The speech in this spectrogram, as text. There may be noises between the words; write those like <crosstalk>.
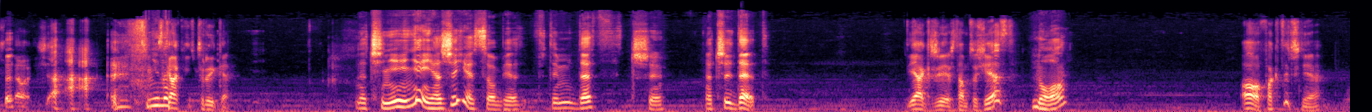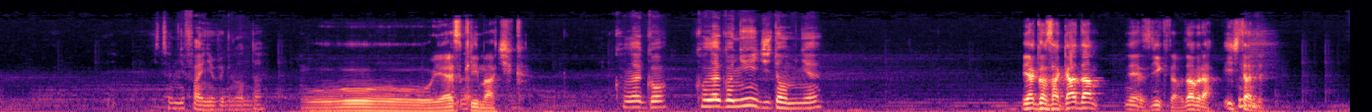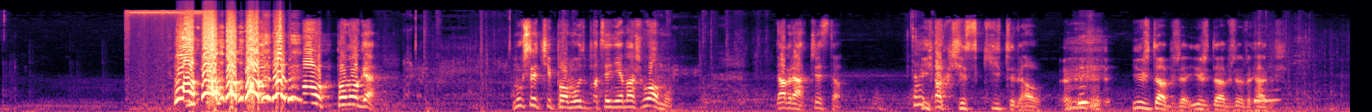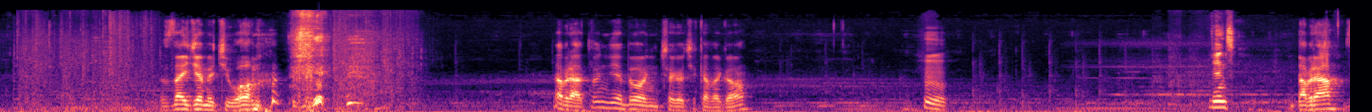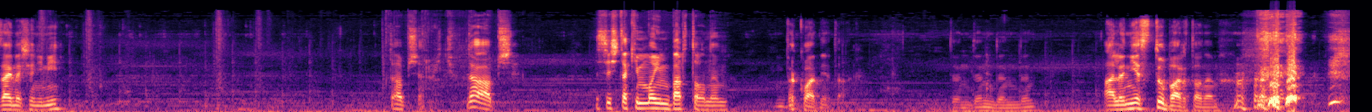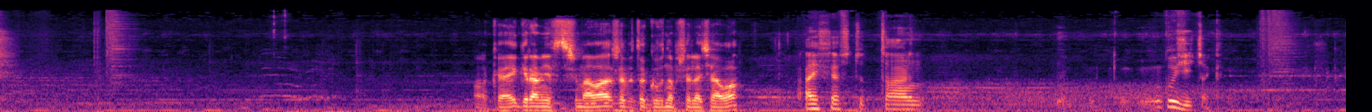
Zginąłeś. <laughs> nie no. Skakuj w trójkę. Znaczy nie, nie, ja żyję sobie w tym Death 3. Znaczy Dead. Jak żyjesz? Tam coś jest? No. O, faktycznie. I to nie fajnie wygląda. Uuu, jest klimacik. Kolego, kolego, nie idź do mnie. Ja go zagadam. Nie, zniknął. Dobra, idź tędy. <laughs> O, pomogę! Muszę ci pomóc, bo ty nie masz łomu. Dobra, czysto. Tak. Jak się skitrał. <laughs> Już dobrze, już dobrze, Urcharuś. Znajdziemy ci łom. <laughs> Dobra, tu nie było niczego ciekawego. Hmm. Więc, Dobra, zajmę się nimi. dobrze, Rojciu, dobrze. Jesteś takim moim Bartonem. Dokładnie tak. Dyn, dyn, dyn, dyn. Ale nie z tu Bartonem. <laughs> Okej, gra mnie wstrzymała, żeby to gówno przeleciało. I have to turn... Guziczek.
